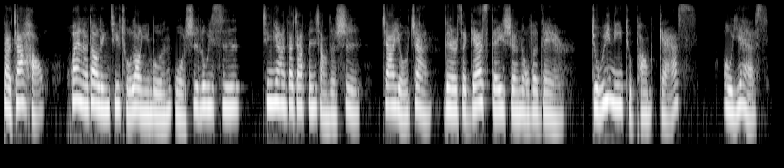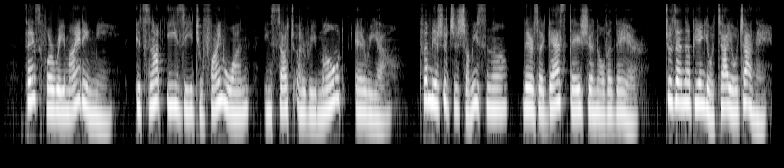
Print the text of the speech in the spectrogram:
大家好，欢迎来到零基础绕英文，我是路易斯。今天和大家分享的是加油站。There's a gas station over there. Do we need to pump gas? Oh yes. Thanks for reminding me. It's not easy to find one in such a remote area. 分别是指什么意思呢？There's a gas station over there. 就在那边有加油站诶。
